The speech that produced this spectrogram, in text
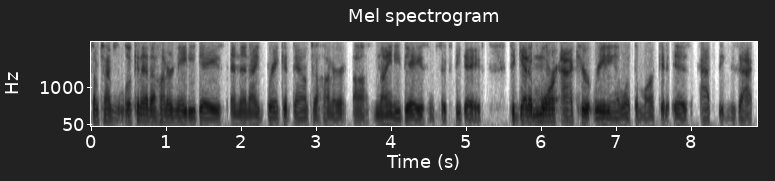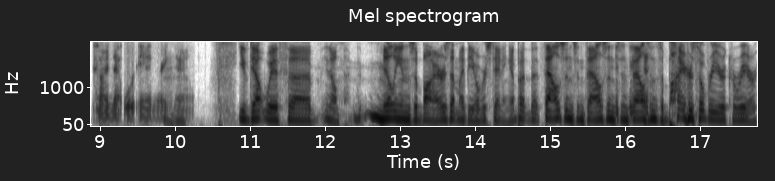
sometimes looking at 180 days, and then I break it down to 190 uh, days and 60 days to get a more accurate reading of what the market is at the exact time that we're in right mm-hmm. now. You've dealt with, uh, you know, millions of buyers. That might be overstating it, but thousands and thousands and thousands of buyers over your career.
